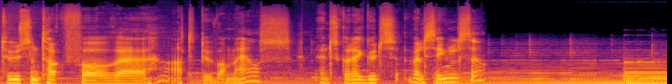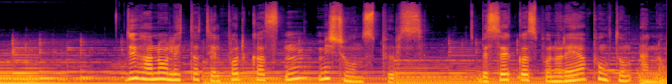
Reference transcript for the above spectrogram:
Tusen takk for at du var med oss ønsker deg Guds velsignelse. Du har nå lytta til podkasten Misjonspuls. Besøk oss på norea.no.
